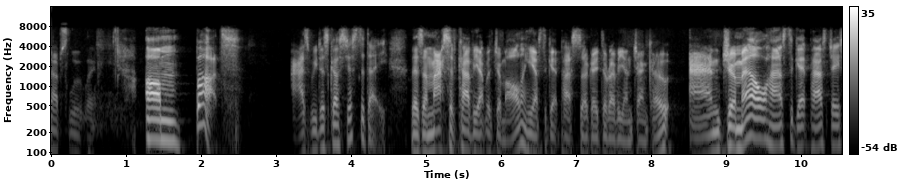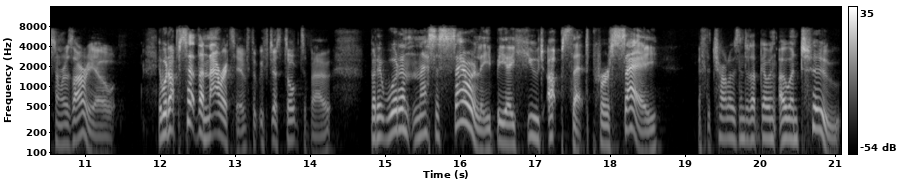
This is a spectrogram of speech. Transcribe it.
Absolutely. Um, but as we discussed yesterday, there's a massive caveat with Jamal. He has to get past Sergey Derevyanchenko, and Jamel has to get past Jeison Rosario. It would upset the narrative that we've just talked about, but it wouldn't necessarily be a huge upset per se if the Charlos ended up going 0 and 2.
